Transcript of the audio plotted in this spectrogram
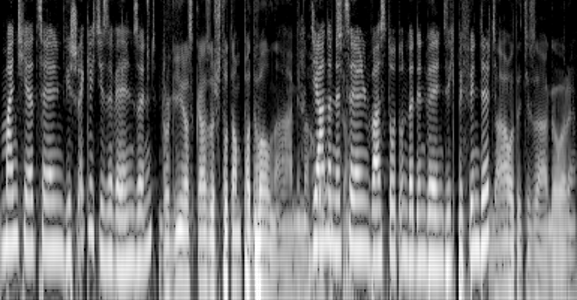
manche erzählen, wie schrecklich diese Wellen sind, другие рассказывают, что там под волнами die anderen находится. erzählen, was dort unter den Wellen sich befindet, Да, вот эти заговоры.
